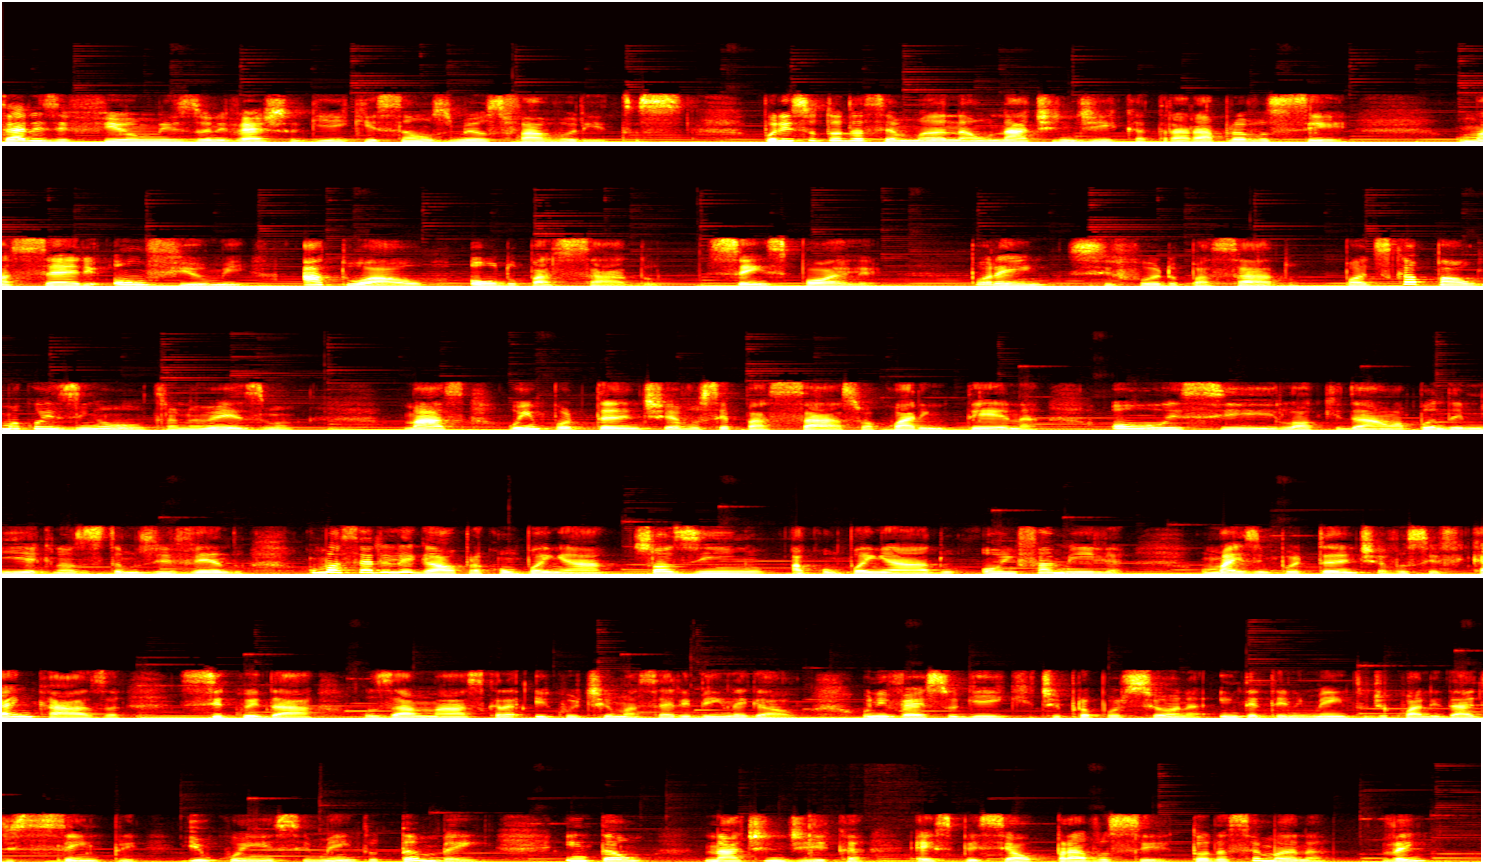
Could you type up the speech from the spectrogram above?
Séries e filmes do universo geek são os meus favoritos. Por isso, toda semana o Nat Indica trará para você uma série ou um filme atual ou do passado, sem spoiler. Porém, se for do passado, pode escapar alguma coisinha ou outra, não é mesmo? Mas o importante é você passar a sua quarentena ou esse lockdown, a pandemia que nós estamos vivendo, com uma série legal para acompanhar, sozinho, acompanhado ou em família. O mais importante é você ficar em casa, se cuidar, usar máscara e curtir uma série bem legal. O Universo Geek te proporciona entretenimento de qualidade sempre e o conhecimento também. Então, Nath Indica é especial para você toda semana. Vem!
